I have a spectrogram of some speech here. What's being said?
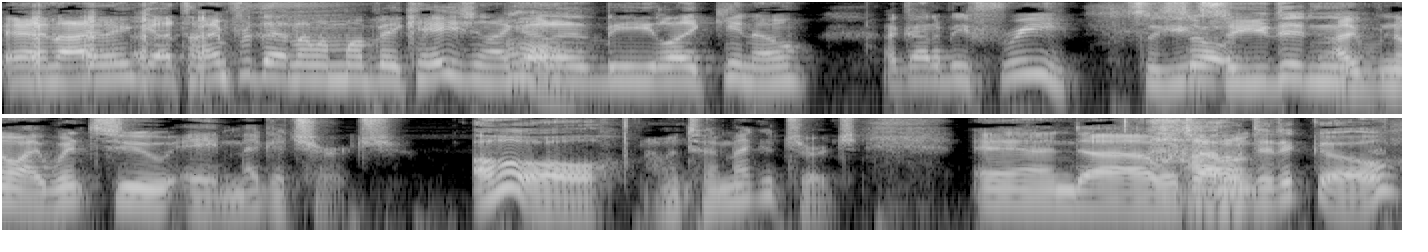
And I ain't got time for that. I'm on vacation. I gotta Oh. be like, you know, I gotta be free. So you- so you didn't- I no. I went to a mega church. Oh, I went to a mega church, and uh, which I how don't. did it go?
